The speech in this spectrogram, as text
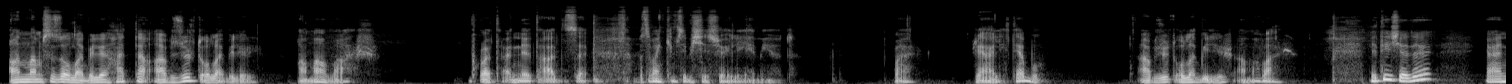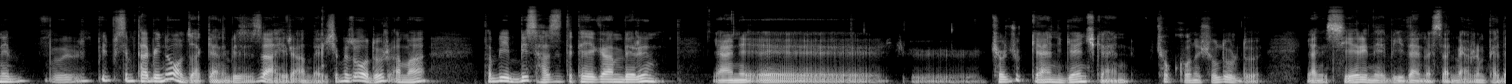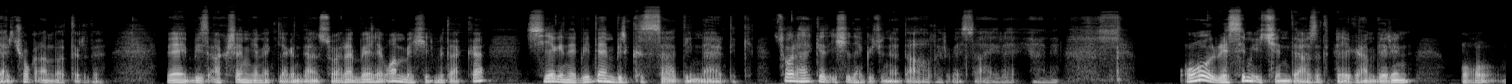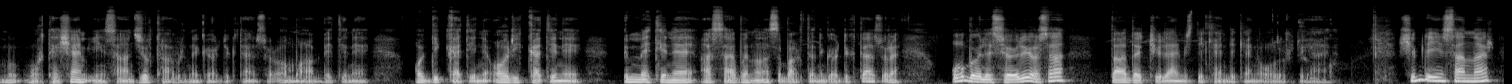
anlamsız olabilir, hatta absürt olabilir. Ama var. Bu kadar net hadise. O zaman kimse bir şey söyleyemiyordu. Var. Realite bu. Absürt olabilir ama var. Neticede yani bizim tabii ne olacak yani bizim zahiri anlayışımız odur ama tabii biz Hazreti Peygamber'in yani e, çocukken, gençken çok konuşulurdu. Yani Siyer-i Nebi'den mesela merhum peder çok anlatırdı. Ve biz akşam yemeklerinden sonra böyle 15-20 dakika Siyer-i Nebi'den bir kıssa dinlerdik. Sonra herkes işine gücüne dağılır vesaire yani. O resim içinde Hazreti Peygamber'in o mu- muhteşem insancıl tavrını gördükten sonra o muhabbetini, o dikkatini, o rikkatini, ümmetine, ashabına nasıl baktığını gördükten sonra o böyle söylüyorsa daha da tüylerimiz diken diken olurdu yani. Şimdi insanlar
